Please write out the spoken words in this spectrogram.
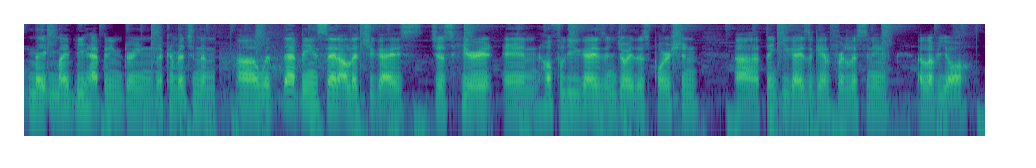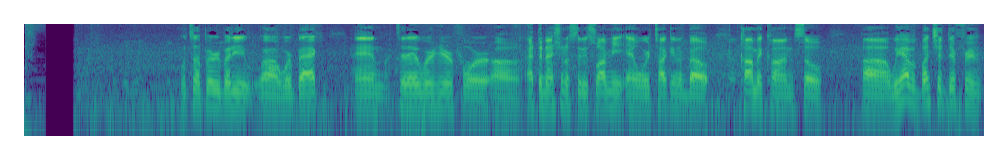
may, might be happening during the convention and uh, with that being said I'll let you guys just hear it and hopefully you guys enjoy this portion. Uh, thank you guys again for listening. I love you all. What's up, everybody? Uh, we're back, and today we're here for uh, at the National City Swap Meet, and we're talking about Comic Con. So uh, we have a bunch of different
